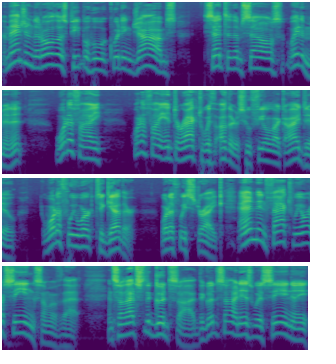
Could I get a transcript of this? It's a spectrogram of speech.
imagine that all those people who were quitting jobs said to themselves, wait a minute, what if I what if I interact with others who feel like I do? What if we work together? What if we strike? And in fact, we are seeing some of that. And so that's the good side. The good side is we're seeing a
